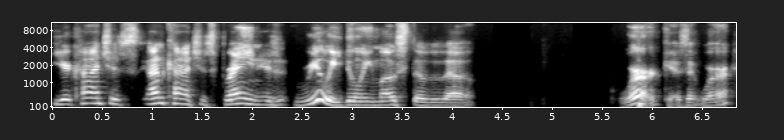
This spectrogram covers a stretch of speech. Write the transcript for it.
your conscious, unconscious brain is really doing most of the work, as it were.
